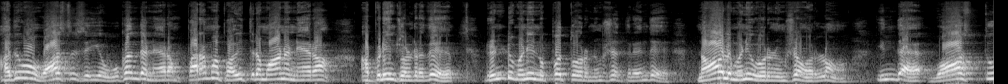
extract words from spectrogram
அதுவும் வாஸ்து செய்ய உகந்த நேரம் பரம பவித்திரமான நேரம் அப்படின்னு சொல்கிறது ரெண்டு மணி முப்பத்தோரு நிமிஷத்துலேருந்து நாலு மணி ஒரு நிமிஷம் வரலும் இந்த வாஸ்து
